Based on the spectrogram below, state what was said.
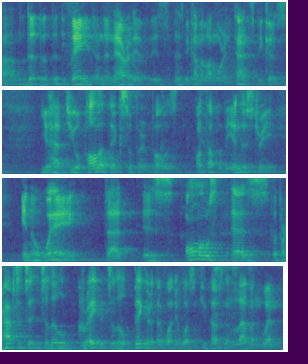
um, the, the, the debate and the narrative is, has become a lot more intense because you have geopolitics superimposed on top of the industry in a way that is almost as, perhaps it's a, it's a little greater, it's a little bigger than what it was in 2011 when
